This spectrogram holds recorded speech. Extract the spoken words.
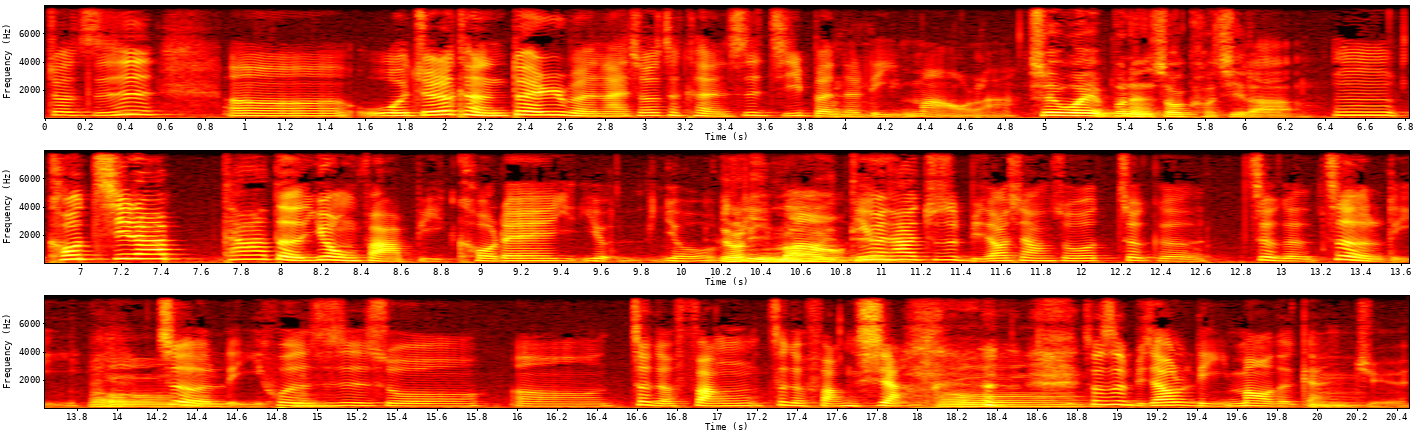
就只是呃，我觉得可能对日本人来说，这可能是基本的礼貌啦。所以我也不能说こちら。嗯，こちら。它的用法比これ有有有礼貌一点，因为它就是比较像说这个 这个这里、哦、这里，或者是说嗯、呃、这个方这个方向，哦、就是比较礼貌的感觉。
